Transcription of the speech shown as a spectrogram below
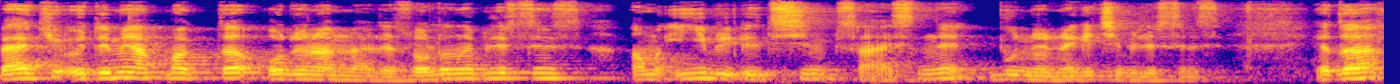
Belki ödeme yapmakta o dönemlerde zorlanabilirsiniz ama iyi bir iletişim sayesinde bunun önüne geçebilirsiniz. Ya da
